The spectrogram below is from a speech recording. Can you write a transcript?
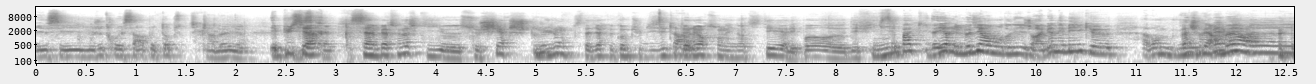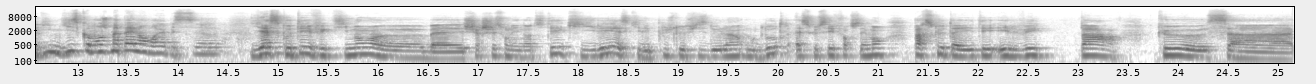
Et c'est, moi, j'ai trouvé ça un peu top, ce petit clin d'œil. Et puis c'est un, un personnage qui euh, se cherche tout du long. C'est-à-dire que comme tu le disais tout à l'heure, son identité elle est pas euh, définie. pas, d'ailleurs il le dit à un moment donné, j'aurais bien aimé que avant que Bah, mon père meure, euh, ils me disent comment je m'appelle en vrai. parce euh, Il y a ce côté effectivement bah, chercher son identité, qui il est, est-ce qu'il est plus le fils de l'un ou de l'autre, est-ce que c'est forcément parce que tu as été élevé par que ça,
